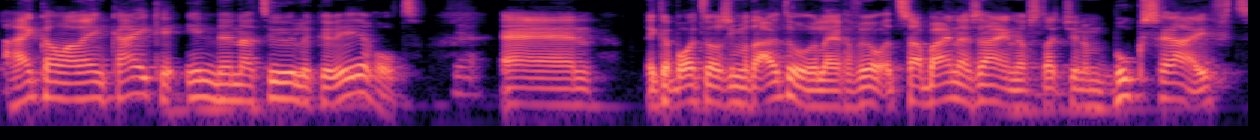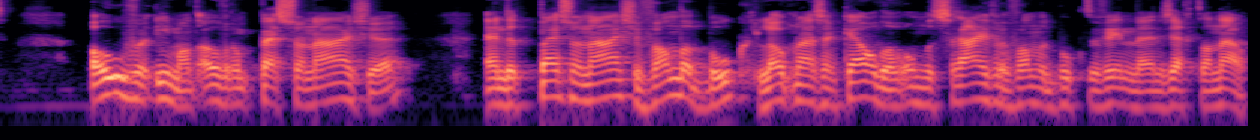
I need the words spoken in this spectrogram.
hij kan alleen kijken in de natuurlijke wereld. Ja. En ik heb ooit wel eens iemand uit horen leggen: het zou bijna zijn als dat je een boek schrijft over iemand, over een personage. En het personage van dat boek loopt naar zijn kelder om de schrijver van het boek te vinden. En zegt dan, nou,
